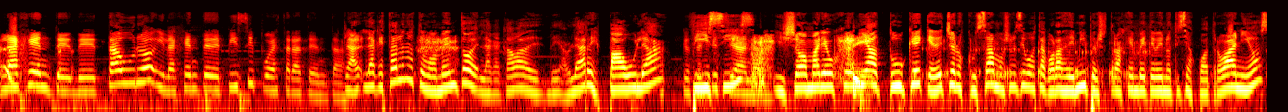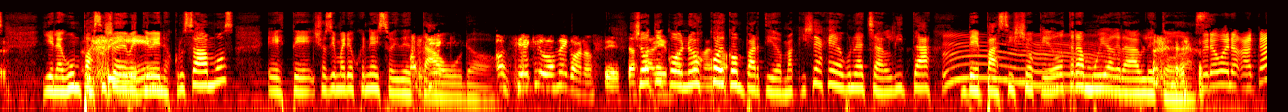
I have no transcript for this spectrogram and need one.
la gente de Tauro y la gente de Piscis puede estar atenta. Claro, la que está hablando en este momento, la que acaba de, de hablar es Paula, pisciana. y yo, María Eugenia Sí. Tuque, que de hecho nos cruzamos. Yo no sé si vos te acordás de mí, pero yo trabajé en BTV Noticias cuatro años, y en algún pasillo Sí. de BTV nos cruzamos. Este, yo soy María Eugenia y soy de O sea que- Tauro. O sea que vos me conocés. Yo te conozco, he compartido maquillaje y alguna charlita de pasillo que otra, muy agradable todas. Pero bueno, acá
